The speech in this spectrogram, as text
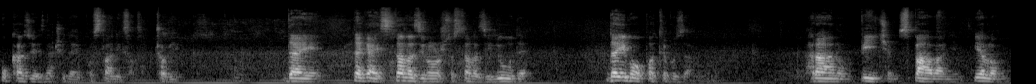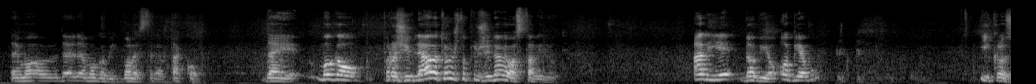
ukazuje znači da je poslanik sam čovjek, da, je, da ga je snalazilo ono što snalazi ljude, da je imao potrebu za hranom, pićem, spavanjem, jelom, da je, mo, da, je, da je mogao biti bolestan, ili tako, da je mogao proživljavati ono što proživljavaju ostali ljudi. Ali je dobio objavu i kroz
